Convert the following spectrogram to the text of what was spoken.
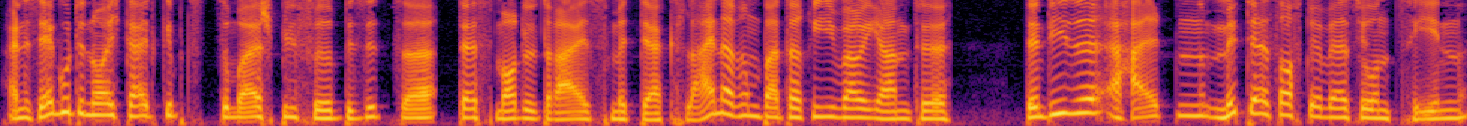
Eine sehr gute Neuigkeit gibt's zum Beispiel für Besitzer des Model 3s mit der kleineren Batterievariante, denn diese erhalten mit der Softwareversion 10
